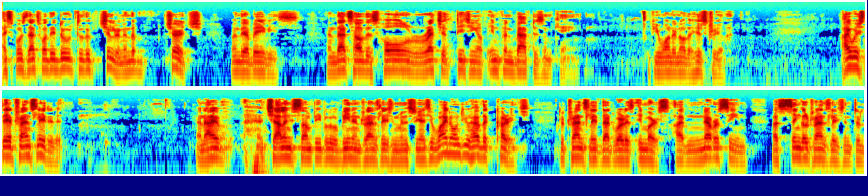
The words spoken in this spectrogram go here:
I suppose that's what they do to the children in the church when they are babies. And that's how this whole wretched teaching of infant baptism came. If you want to know the history of it. I wish they had translated it. And I've challenged some people who have been in translation ministry. I say, why don't you have the courage to translate that word as immerse? I've never seen a single translation till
